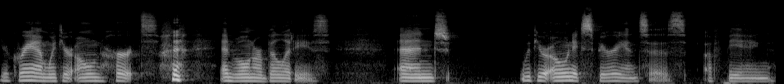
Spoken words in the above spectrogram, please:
You're Graham with your own hurts and vulnerabilities, and with your own experiences of being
